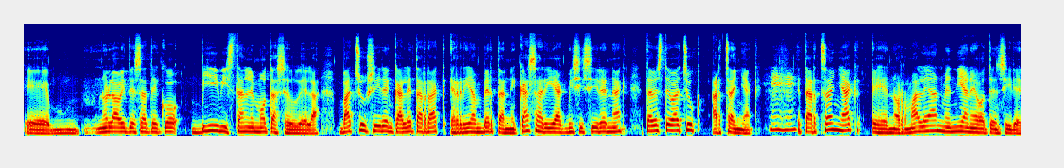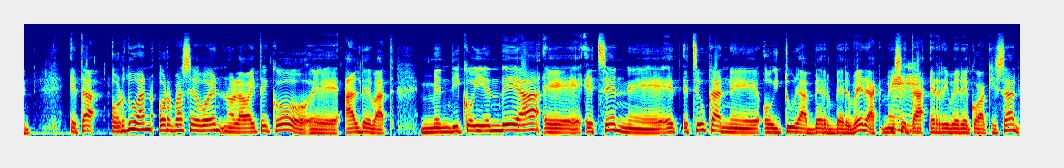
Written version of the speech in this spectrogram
e, nola baita esateko, bi biztanle mota zeudela. Batzuk ziren kaletarrak, herrian bertan nekazariak bizi zirenak, eta beste batzuk hartzainak. Eta hartzainak e, normalean mendian egoten ziren. Eta orduan hor bazegoen nola baiteko e, alde bat. Mendiko jendea e, etzen, e, etzeukan e, oitura berber berak, naiz eta herri berekoak izan,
